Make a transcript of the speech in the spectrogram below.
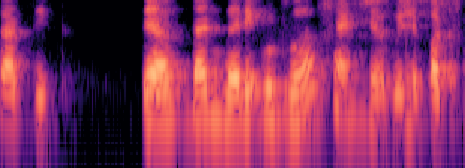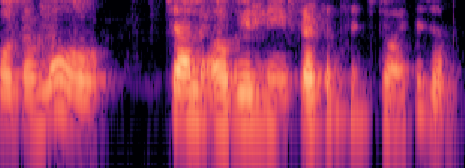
Karthik they have done very good work and వీళ్ళని పట్టుకోవడంలో చాలా వీళ్ళని ప్రశంసించడం అయితే జరుగుతుంది.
